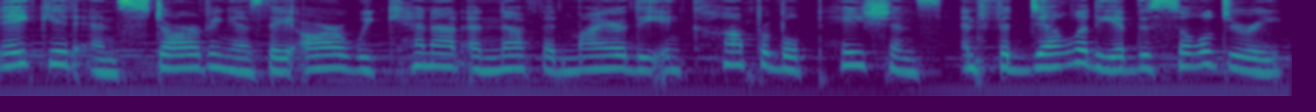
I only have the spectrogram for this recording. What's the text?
Naked and starving as they are, we cannot enough admire the incomparable patience and fidelity of the soldiery,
